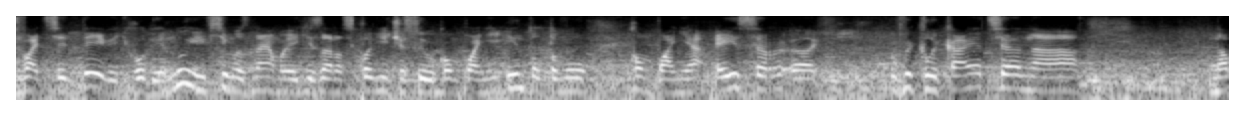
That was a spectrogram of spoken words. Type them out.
29 годин. Ну і всі ми знаємо, які зараз складні часи у компанії Intel, тому компанія Acer е, викликається на, на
